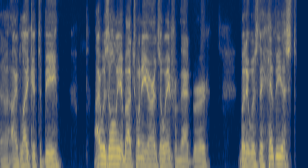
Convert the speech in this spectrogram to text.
uh, I'd like it to be. I was only about 20 yards away from that bird, but it was the heaviest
